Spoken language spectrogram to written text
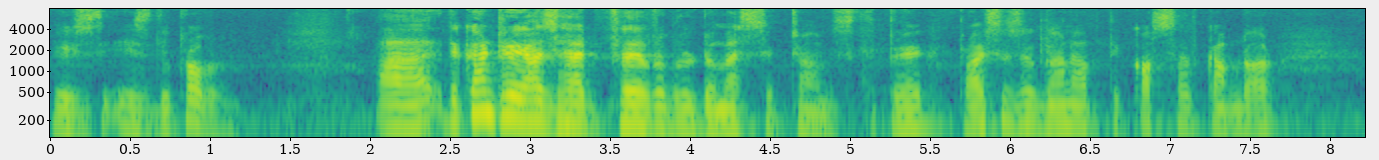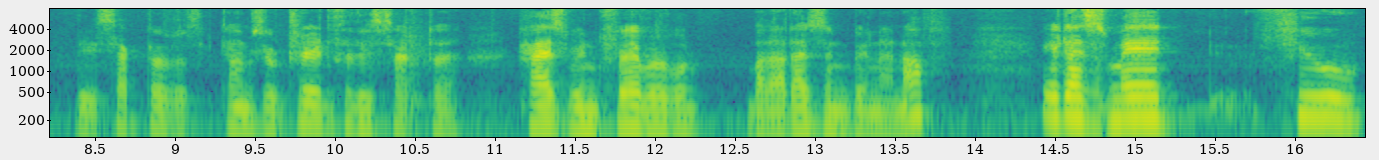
is, is the problem? Uh, the country has had favorable domestic terms. The prices have gone up, the costs have come down, the sector, in terms of trade for this sector, has been favorable, but that hasn't been enough. It has made few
